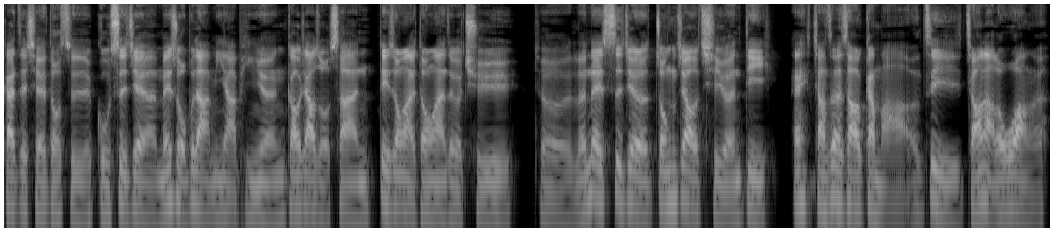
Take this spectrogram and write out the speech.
该这些都是古世界，美索不达米亚平原、高加索山、地中海东岸这个区域，就人类世界的宗教起源地。哎，讲这个是要干嘛？我自己讲哪都忘了。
